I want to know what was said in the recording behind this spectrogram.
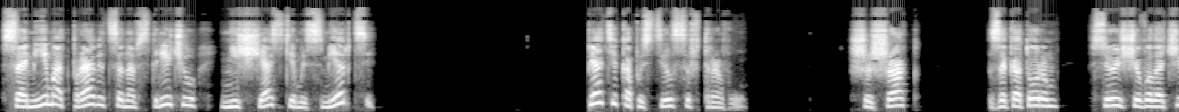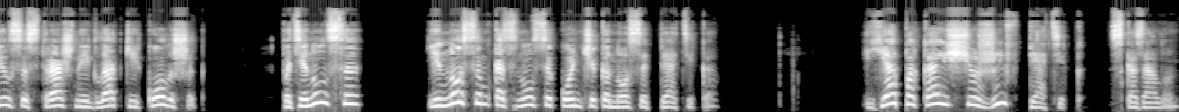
Самим отправиться навстречу несчастьям и смерти? Пятик опустился в траву. Шишак, за которым все еще волочился страшный и гладкий колышек, потянулся и носом коснулся кончика носа Пятика. — Я пока еще жив, Пятик, — сказал он.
